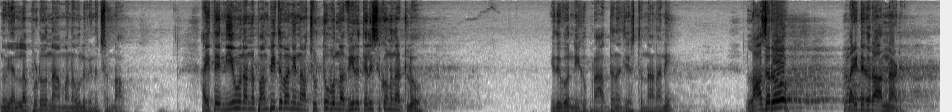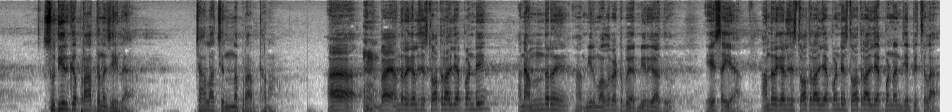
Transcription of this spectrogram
నువ్వు ఎల్లప్పుడూ నా మనవులు వినుచున్నావు. అయితే నీవు నన్ను పంపితివని నా చుట్టూ ఉన్న వీరు తెలుసుకున్నట్లు ఇదిగో నీకు ప్రార్థన చేస్తున్నానని లాజరు బయటకు రా అన్నాడు. సుదీర్ఘ ప్రార్థన చేయలే. చాలా చిన్న ప్రార్థన. బాయ్ అందరూ కలిసి స్తోత్రాలు చెప్పండి అని అందరూ మీరు మొదలు పెట్టబోయారు మీరు కాదు ఏసయ్య అందరూ కలిసి స్తోత్రాలు చెప్పండి స్తోత్రాలు చెప్పండి అని చెప్పించలా.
